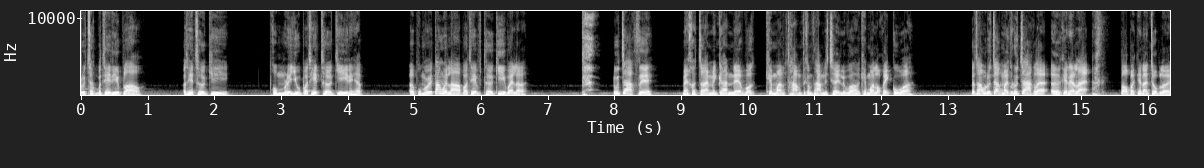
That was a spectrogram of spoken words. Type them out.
รู้จักประเทศนี้หรือเปล่า ประเทศเทอร์กีผมไม่ได้อยู่ประเทศเทอร์กีนะครับ เออผมไม่ได้ตั้งเวลาประเทศเทอร์กีไว้เหรอ รู้จักสิ ไม่เข้าใจเหมือนกันเนี่ยว่าแค่มาถามคำถามเฉยๆหรือว่าแค่มาหลอกให้กลัว ถ้าถามว่ารู้จักไหมก็รู้จักแหละ เออแค่นั้นแหละ ต่อไปแค่นั้นจบเลย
